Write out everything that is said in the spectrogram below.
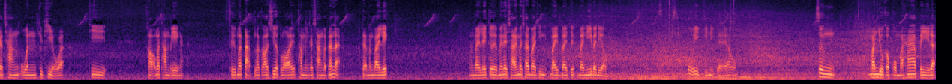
กระชังอวนเขียวๆอะที่เขาเอามาทำเองอะซื้อมาตัดแล้วก็เอาเชือกร้อยทำเป็นกระชังแบบนั้นแหละ แต่มันใบเล็ก มันใบเล็กเลยไม่ได้ใช้มาใช้ใบที่ใบใบใบนี้ใบเดียว โอ้ยกินอีกแล้ว ซึ่งมันอยู่กับผมมาห้าปีแล้ว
